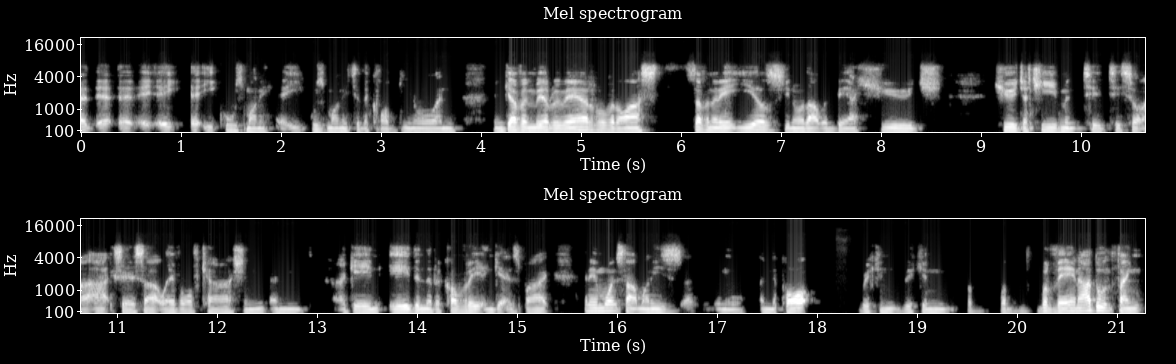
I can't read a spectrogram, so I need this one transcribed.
it, it, it, it, equals money. It equals money to the club, you know. And, and given where we were over the last seven or eight years, you know, that would be a huge, huge achievement to to sort of access that level of cash and and again aid in the recovery and get us back. And then once that money's you know in the pot, we can we can we're then. I don't think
